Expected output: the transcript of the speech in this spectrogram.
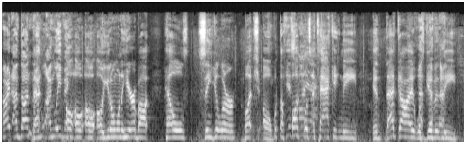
All right, I'm done. That- I'm, I'm leaving. Oh, oh, oh, oh! You don't want to hear about Hell's singular butt. Oh, what the fuck was attacking me? And that guy was giving me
